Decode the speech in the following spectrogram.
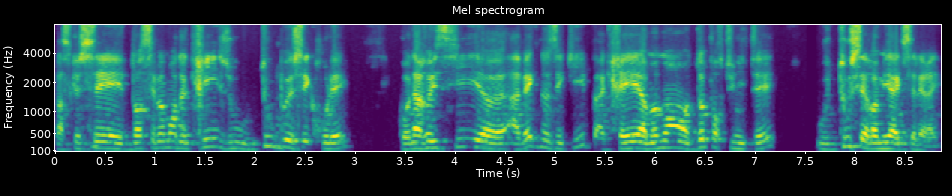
parce que c'est dans ces moments de crise où tout peut s'écrouler, qu'on a réussi euh, avec nos équipes à créer un moment d'opportunité où tout s'est remis à accélérer.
